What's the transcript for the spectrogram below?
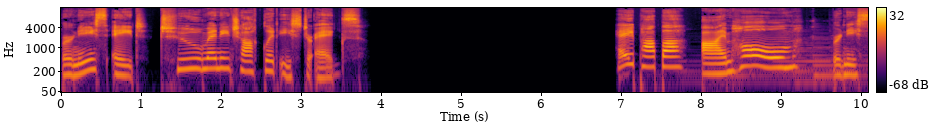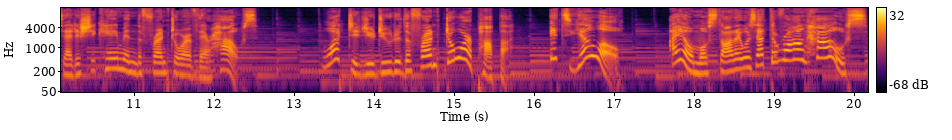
Bernice ate too many chocolate Easter eggs. Hey, Papa, I'm home, Bernice said as she came in the front door of their house. What did you do to the front door, Papa? It's yellow. I almost thought I was at the wrong house,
